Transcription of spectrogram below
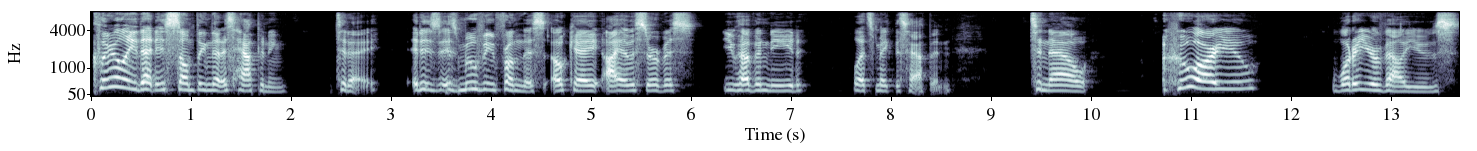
clearly that is something that is happening today it is is moving from this okay i have a service you have a need let's make this happen to now who are you? What are your values?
